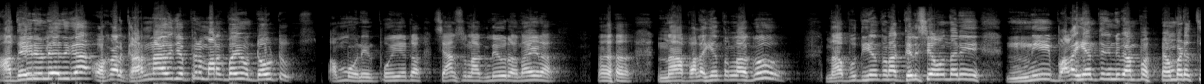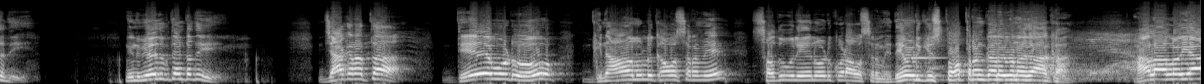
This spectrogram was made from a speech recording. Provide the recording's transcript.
ఆ ధైర్యం లేదుగా. ఒకవేళ గర్నాకు చెప్పిన మనకు భయం డౌట్ అమ్మో నేను పోయేట ఛాన్స్ నాకు లేవురా నాయన. నా బలహీనత నాకు నా బుద్ధిహీనత నాకు తెలిసే ఉందని నీ బలహీనత నిన్ను వెంప వెంబడెత్తది. నిన్ను వేదుకుతుంటది జాగ్రత్త. దేవుడు జ్ఞానులకు అవసరమే చదువు లేనోడు కూడా అవసరమే. దేవుడికి స్తోత్రం కలుగునగాక. అలాలోయా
